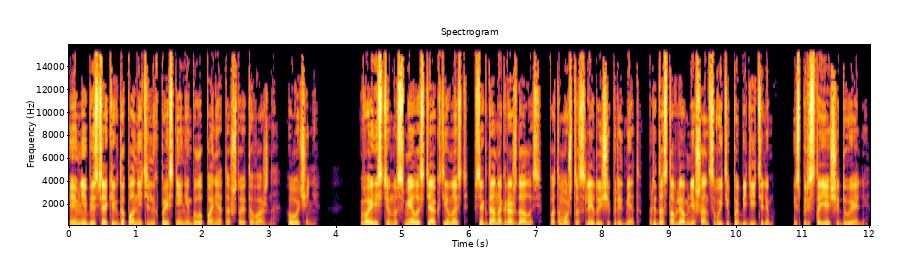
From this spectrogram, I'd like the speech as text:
И мне без всяких дополнительных пояснений было понятно, что это важно. Очень. Воистину, смелость и активность всегда награждалась, потому что следующий предмет предоставлял мне шанс выйти победителем из предстоящей дуэли.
